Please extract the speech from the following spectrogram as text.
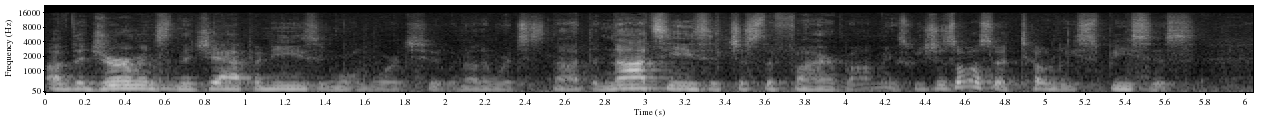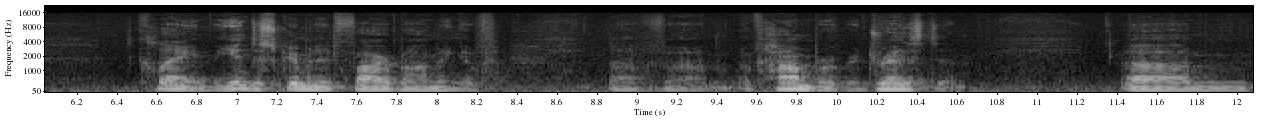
of the Germans and the Japanese in World War II. In other words, it's not the Nazis, it's just the fire bombings, which is also a totally specious claim, the indiscriminate firebombing of, of, um, of Hamburg or Dresden. Um,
